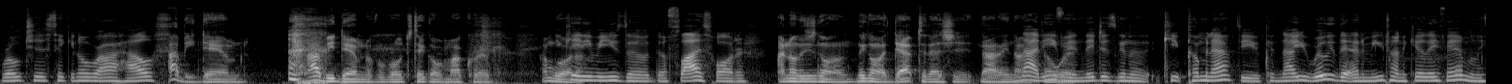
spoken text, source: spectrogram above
Roaches taking over our house. I'd be damned. I'd be damned if a roach take over my crib. I'm You going. can't even use the the fly swatter. I know they're just gonna They're gonna adapt to that shit. Nah, they not. Not, no way. even. They're just gonna keep coming after you because now you really the enemy. You trying to kill their family.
